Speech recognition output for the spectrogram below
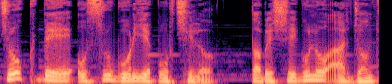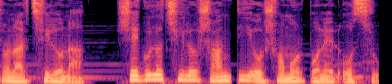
চোখ বেয়ে অশ্রু গড়িয়ে পড়ছিল, তবে সেগুলো আর যন্ত্রণার ছিল না, সেগুলো ছিল শান্তি ও সমর্পণের অশ্রু।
